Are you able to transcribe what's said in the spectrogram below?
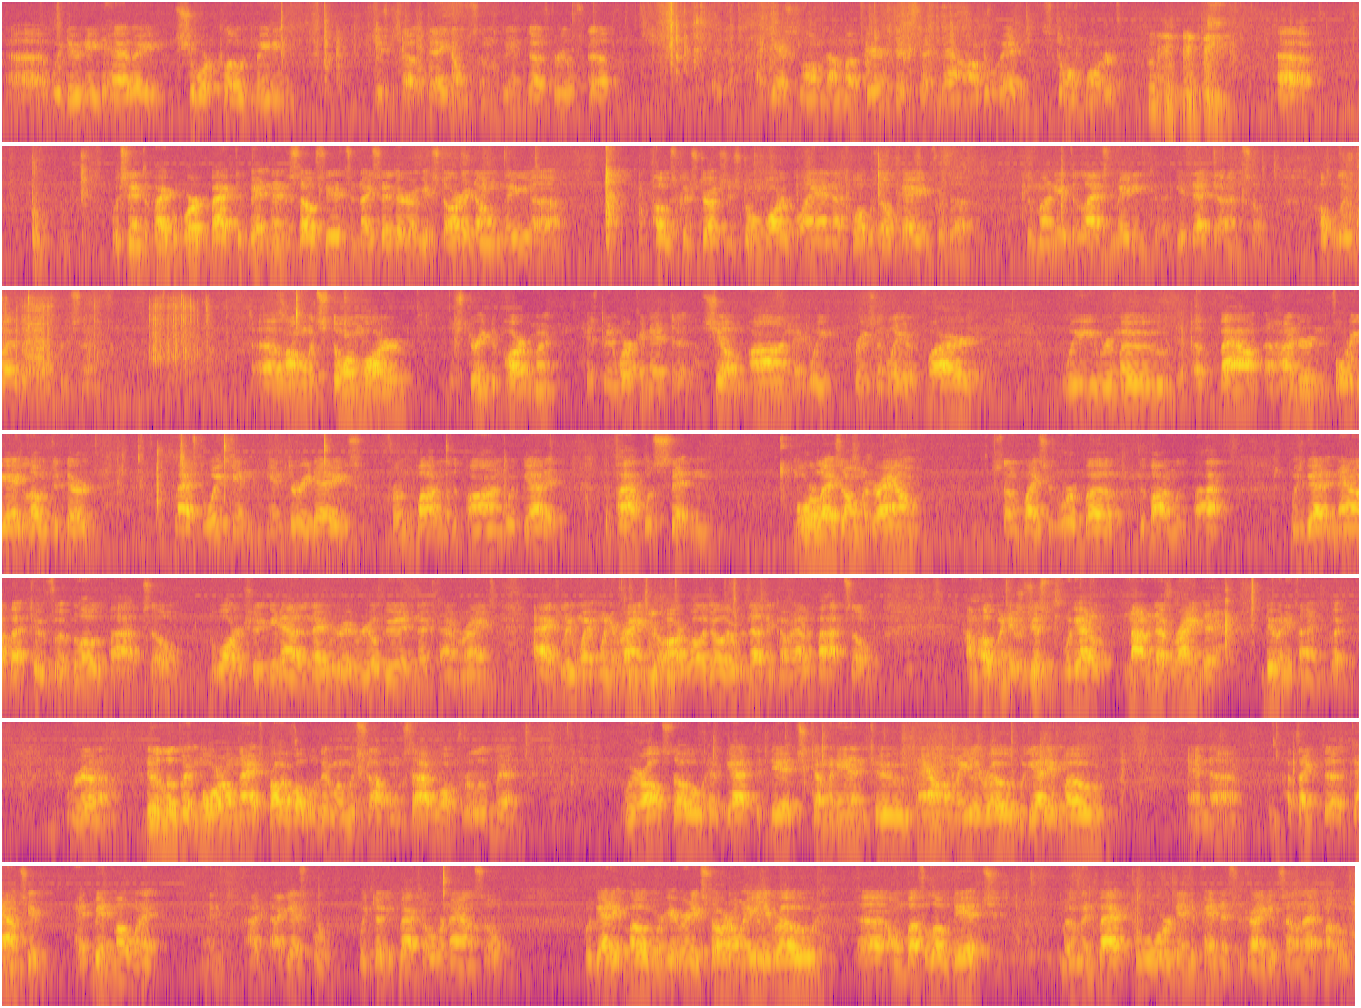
Uh, we do need to have a short closed meeting, just to update on some of the industrial stuff. I guess as long as I'm up here instead of sitting down, I'll go ahead and stormwater. Uh, we sent the paperwork back to Benton and Associates, and they said they're gonna get started on the, uh, post-construction stormwater plan. That's what was okayed for the, the money at the last meeting to get that done, so hopefully we'll have that done pretty soon. Uh, along with stormwater, the street department has been working at the Shelton Pond that we recently acquired. We removed about hundred and forty-eight loads of dirt last week in, in three days from the bottom of the pond. We've got it, the pipe was sitting more or less on the ground. Some places were above the bottom of the pipe. We've got it now about two foot below the pipe, so the water should get out of the neighborhood real good next time it rains. I actually went when it rained real hard a while ago, there was nothing coming out of the pipe, so I'm hoping it was just, we got a- not enough rain to do anything, but we're gonna do a little bit more on that, It's probably what we'll do when we stop on the sidewalk for a little bit. We're also have got the ditch coming into town on Ely Road, we got it mowed. And, uh, I think the township had been mowing it, and I, I guess we're, we took it back over now, so. We got it mowed, we're getting ready to start on Ely Road, uh, on Buffalo Ditch, moving back toward Independence and try to get some of that mowed.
